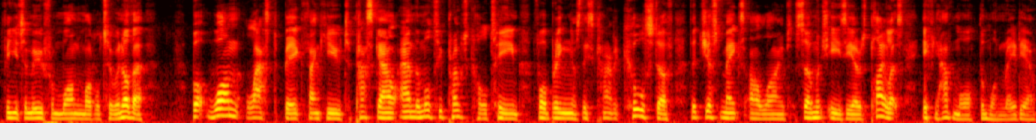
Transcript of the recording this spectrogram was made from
for you to move from one model to another. But one last big thank you to Pascal and the multi protocol team for bringing us this kind of cool stuff that just makes our lives so much easier as pilots if you have more than one radio.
